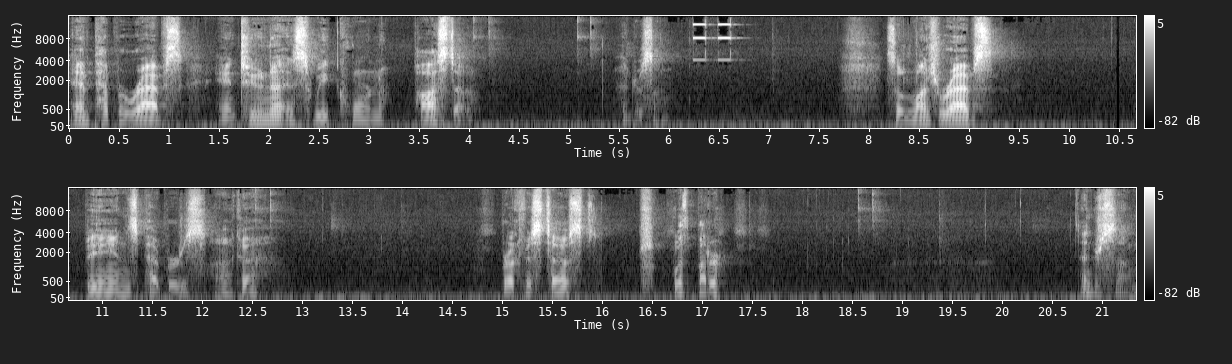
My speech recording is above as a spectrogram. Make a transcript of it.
and pepper wraps, and tuna and sweet corn pasta. Interesting. So lunch wraps, beans, peppers. Okay. Breakfast toast with butter. Interesting.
